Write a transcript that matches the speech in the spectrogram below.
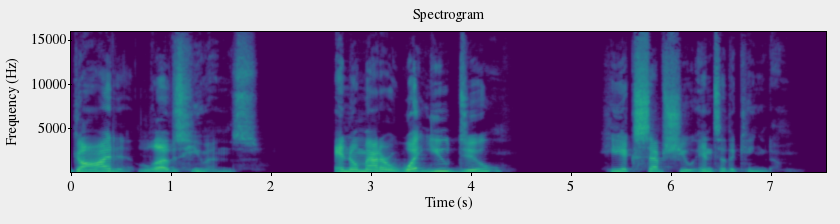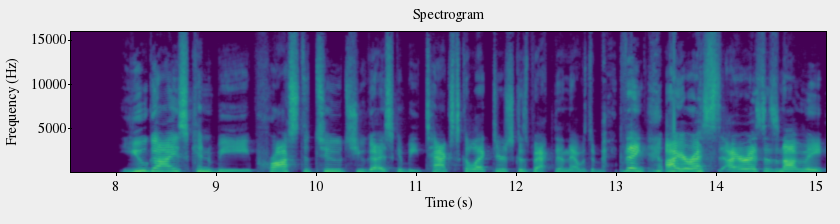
God loves humans. And no matter what you do, he accepts you into the kingdom. You guys can be prostitutes. You guys can be tax collectors. Because back then that was a big thing. Irs irs is not me.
